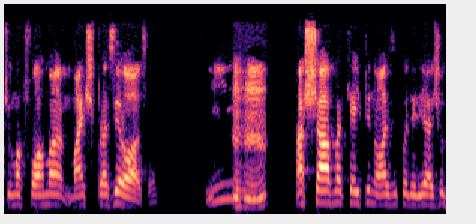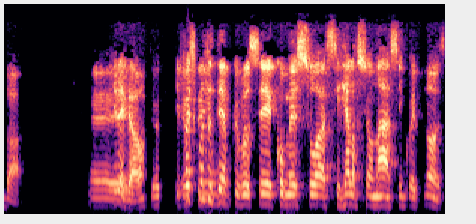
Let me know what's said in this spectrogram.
de uma forma mais prazerosa. E uhum. achava que a hipnose poderia ajudar. É, que legal. Eu, e faz quanto tenho... tempo que você começou a se relacionar assim com a hipnose?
